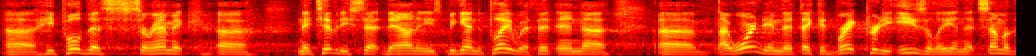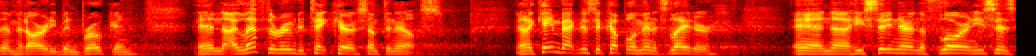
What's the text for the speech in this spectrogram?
uh, he pulled this ceramic uh, nativity set down and he began to play with it. And uh, I warned him that they could break pretty easily and that some of them had already been broken. And I left the room to take care of something else. And I came back just a couple of minutes later and uh, he's sitting there on the floor and he says,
